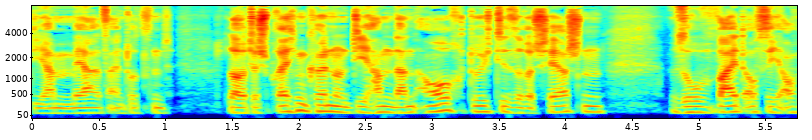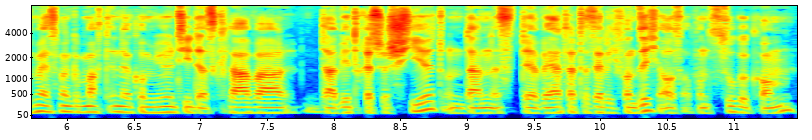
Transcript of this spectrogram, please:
Die haben mehr als ein Dutzend Leute sprechen können und die haben dann auch durch diese Recherchen so weit auf sich aufmerksam gemacht in der Community, dass klar war, da wird recherchiert und dann ist der Wärter tatsächlich von sich aus auf uns zugekommen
